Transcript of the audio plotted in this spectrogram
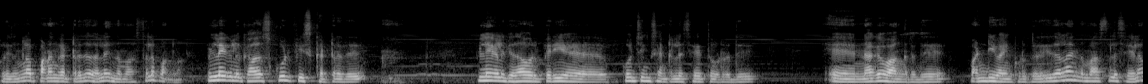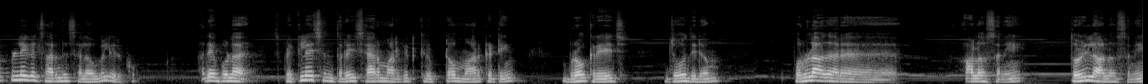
புரியுதுங்களா? பணம் கட்டுறது அதெல்லாம் இந்த மாதத்தில் பண்ணலாம். பிள்ளைகளுக்காக ஸ்கூல் ஃபீஸ் கட்டுறது பிள்ளைகளுக்கு ஏதாவது ஒரு பெரிய கோச்சிங் சென்டரில் சேர்த்து விடுறது நகை வாங்குறது வண்டி வாங்கி கொடுக்குறது இதெல்லாம் இந்த மாதத்தில் செய்யலாம். பிள்ளைகள் சார்ந்த செலவுகள் இருக்கும். அதே போல் ஸ்பெகுலேஷன் துறை share market crypto marketing brokerage ஜோதிடம் பொருளாதார ஆலோசனை தொழில் ஆலோசனை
